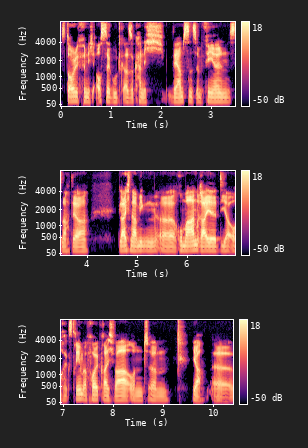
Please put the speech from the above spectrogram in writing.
Story finde ich auch sehr gut, also kann ich wärmstens empfehlen. Ist nach der gleichnamigen äh, Romanreihe, die ja auch extrem erfolgreich war. Und ähm, ja, äh,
